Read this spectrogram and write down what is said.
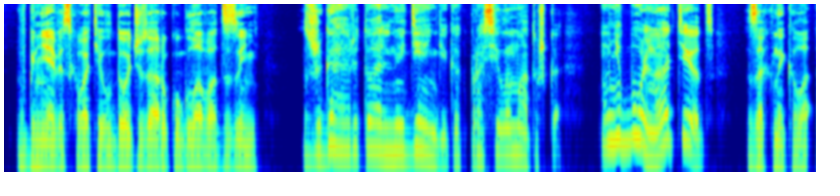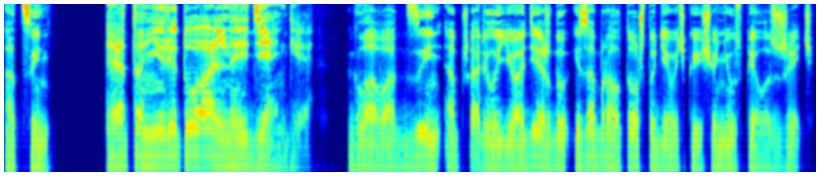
— в гневе схватил дочь за руку глава Цзинь. «Сжигаю ритуальные деньги, как просила матушка. Мне больно, отец!» — захныкала Ацинь. «Это не ритуальные деньги!» Глава Цзинь обшарил ее одежду и забрал то, что девочка еще не успела сжечь.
